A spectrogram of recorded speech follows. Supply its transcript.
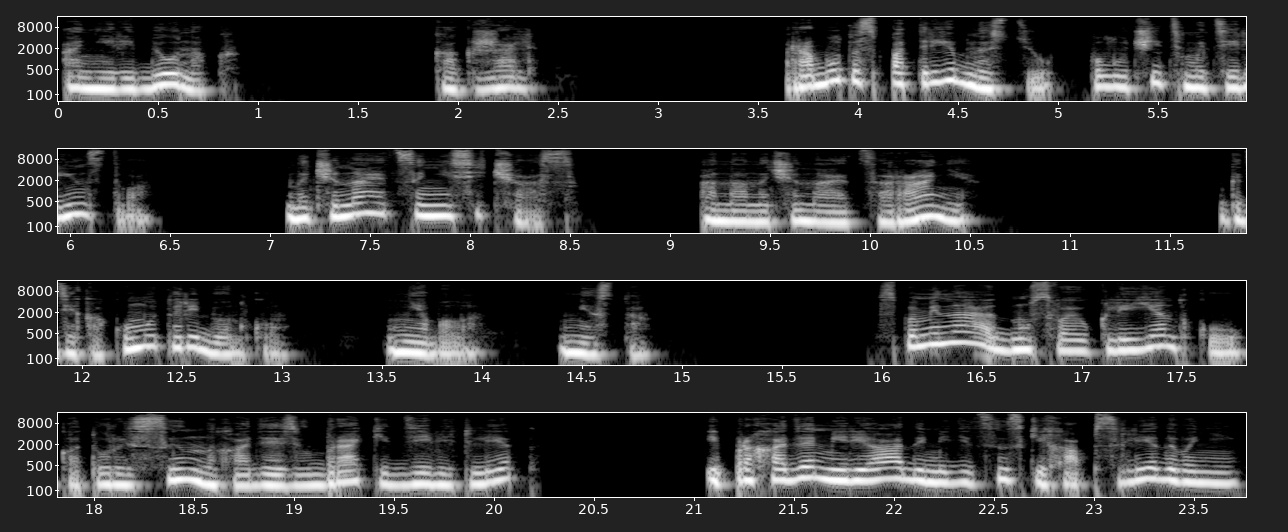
а не ребенок. Как жаль. Работа с потребностью получить материнство начинается не сейчас, она начинается ранее, где какому-то ребенку не было места. Вспоминая одну свою клиентку, у которой сын, находясь в браке 9 лет и проходя мириады медицинских обследований,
